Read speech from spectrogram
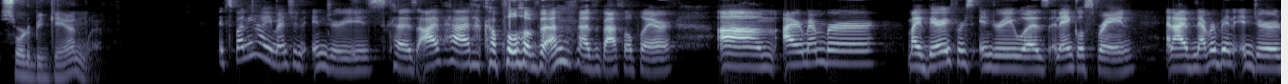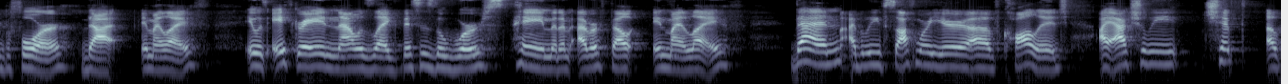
sort of began with. It's funny how you mentioned injuries because I've had a couple of them as a basketball player. Um, I remember my very first injury was an ankle sprain, and I've never been injured before that in my life. It was eighth grade, and I was like, this is the worst pain that I've ever felt in my life. Then, I believe sophomore year of college, I actually chipped a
